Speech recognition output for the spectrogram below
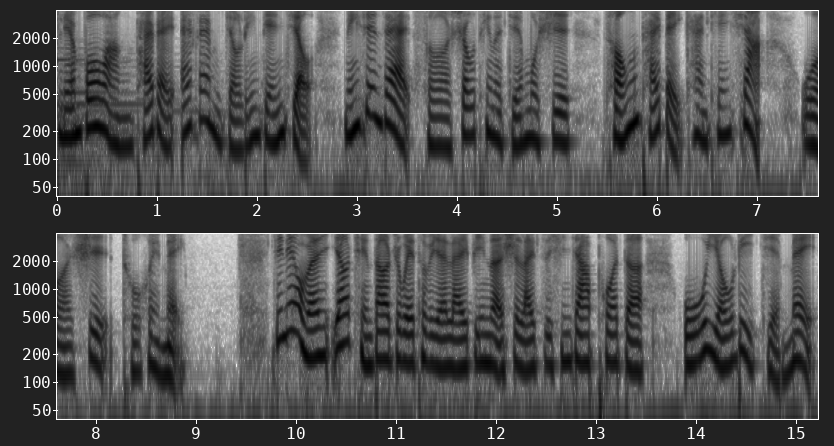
联播网台北 FM 九零点九，您现在所收听的节目是从台北看天下，我是涂惠美。今天我们邀请到这位特别来宾呢，是来自新加坡的吴尤利姐妹，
